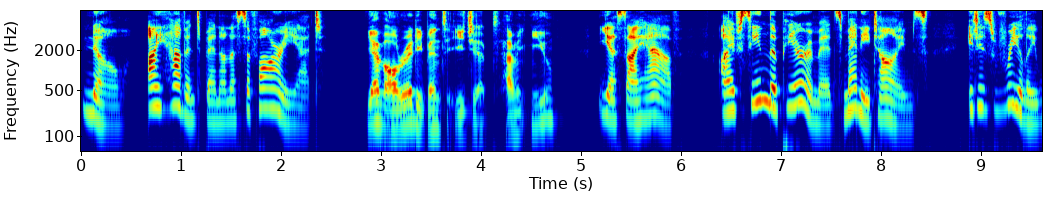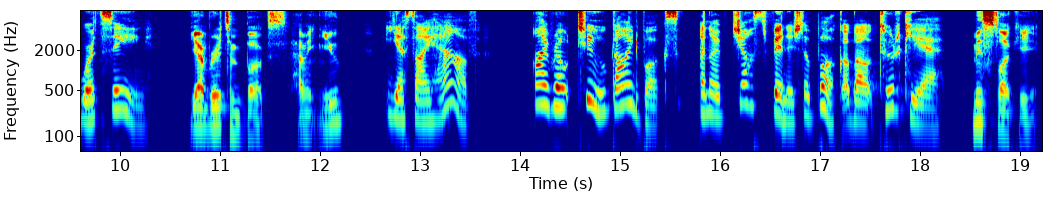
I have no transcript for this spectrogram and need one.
No, I haven't been on a safari yet. You have already been to Egypt, haven't you? Yes, I have. I've seen the pyramids many times. It is really worth seeing. You have written books, haven't you? Yes, I have. I wrote two guidebooks, and I've just finished a book about Turkey. Miss Lucky,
